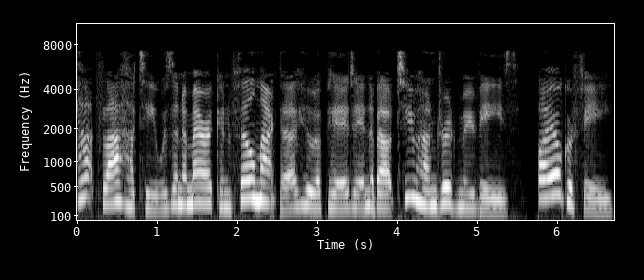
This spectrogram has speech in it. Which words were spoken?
Pat Flaherty was an American film actor who appeared in about 200 movies. Biography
